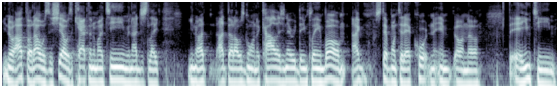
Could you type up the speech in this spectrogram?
you know, I thought I was the shit. I was a captain of my team and I just like, you know, I, I thought I was going to college and everything playing ball. I step onto that court in, on the, the AAU team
